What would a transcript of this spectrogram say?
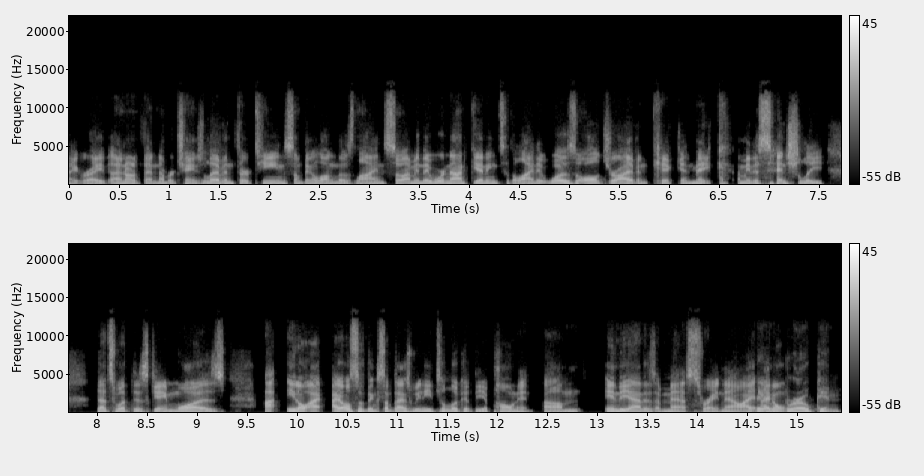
right? Right. I don't know if that number changed 11, 13, something along those lines. So, I mean, they were not getting to the line. It was all drive and kick and make. I mean, essentially, that's what this game was. I, you know, I, I also think sometimes we need to look at the opponent. Um, Indiana's a mess right now. I, I don't broken,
